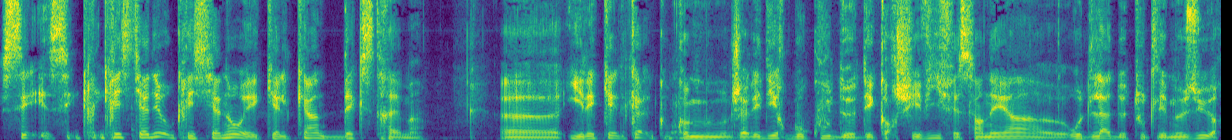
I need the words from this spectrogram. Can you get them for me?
c'est- Cristiano, Cristiano est quelqu'un d'extrême. Euh, il est quelqu'un, comme j'allais dire, beaucoup de d'écorchés vifs, et c'en est un euh, au-delà de toutes les mesures.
